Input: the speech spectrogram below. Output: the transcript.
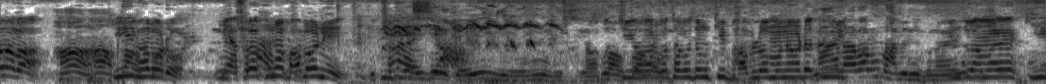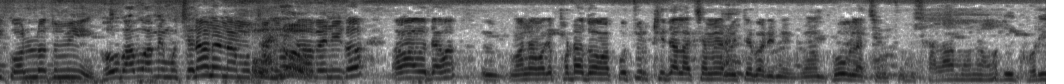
বাবা! হ্যাঁ হ্যাঁ কি ভাবো রো তুমি এত এখনও ভাবোনি। হওয়ার কথা কি ভাবলো মনে ওটা তুমি? না বাবু ভাবিনি কোনো। কিন্তু আমার কি করল তুমি? হো বাবু আমি মুছে না না না মুছে দিতে হবে নি গো। আমার দেখো মানে আমাকে ফটো দাও আমার প্রচুর খিদা লাগছে আমি আর রইতে পারিনি। আমার ভোগ লাগছে প্রচুর। শালা মনে হয় ঘড়ি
